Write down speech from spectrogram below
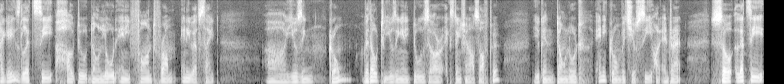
Hi guys, let's see how to download any font from any website uh, using Chrome without using any tools or extension or software. You can download any Chrome which you see on internet. So let's see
